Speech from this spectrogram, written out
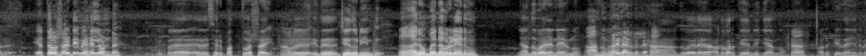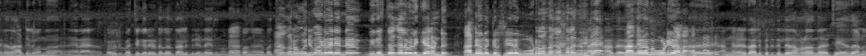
അതെ. എത്ര വർഷമായിട്ട് ഈ മേഖലയിലുണ്ട്? ഇപ്പൊ ഏകദേശം ഒരു പത്ത് വർഷമായി നമ്മൾ ഇത് ചെയ്തു തുടങ്ങിയിട്ടുണ്ട്. അതിന് മുമ്പ് എന്നെ ആയിരുന്നു? ഞാൻ ദുബായിൽ തന്നെ ആയിരുന്നു ആ ദുബായിലായിരുന്നല്ലേ? ആ. ദുബായിൽ അവിടെ വർക്ക് ചെയ്തിരിക്കുകയായിരുന്നു വർക്ക് ചെയ്ത് കഴിഞ്ഞിട്ട് പിന്നെ നാട്ടിൽ വന്ന് അങ്ങനെ പച്ചക്കറിയുടെ ഒക്കെ താല്പര്യം ഉണ്ടായിരുന്നു. അപ്പൊ അങ്ങനെ ഒരുപാട് പേര് എന്നെ വിദേശത്തേക്കാൾ വിളിക്കാറുണ്ട്. നാട്ടിൽ വന്ന് കൃഷി ചെയ്ത് കൂടണം പറഞ്ഞു. അങ്ങനെ ഒന്ന് കൂടിയതാണ് അതെ അങ്ങനെ ഒരു താല്പര്യത്തിൽ നമ്മളൊന്ന് ചെയ്തതാണ്.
